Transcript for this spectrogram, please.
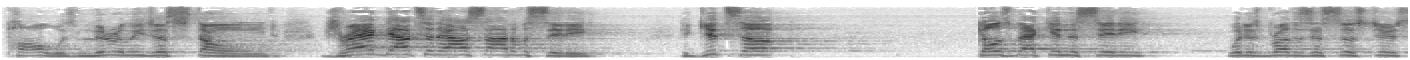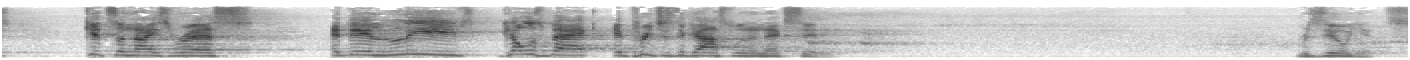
Paul was literally just stoned, dragged out to the outside of a city. He gets up, goes back in the city with his brothers and sisters, gets a nice rest, and then leaves, goes back, and preaches the gospel in the next city. Resilience.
